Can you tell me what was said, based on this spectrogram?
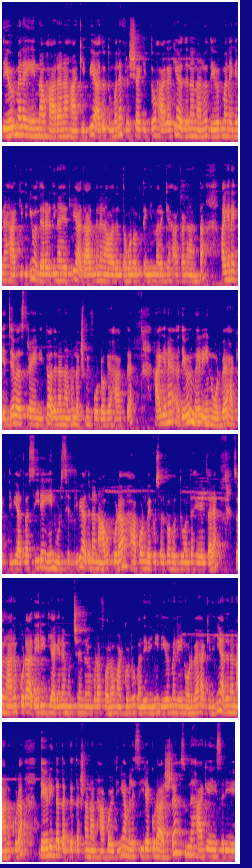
ದೇವ್ರ ಮೇಲೆ ಏನು ನಾವು ಹಾರನ ಹಾಕಿದ್ವಿ, ಅದು ತುಂಬಾ ಫ್ರೆಶ್ ಆಗಿತ್ತು. ಹಾಗಾಗಿ ಅದನ್ನು ನಾನು ದೇವ್ರ ಮನೆಗೇ ಹಾಕಿದ್ದೀನಿ ಒಂದೆರಡು ದಿನ ಇರಲಿ, ಅದಾದಮೇಲೆ ನಾವು ಅದನ್ನು ತೊಗೊಂಡೋಗಿ ತೆಂಗಿನ ಮರಕ್ಕೆ ಹಾಕೋಣ ಅಂತ. ಹಾಗೆಯೇ ಗೆಜ್ಜೆ ವಸ್ತ್ರ ಏನಿತ್ತು ಅದನ್ನು ನಾನು ಲಕ್ಷ್ಮಿ ಫೋಟೋಗೆ ಹಾಕಿದೆ. ಹಾಗೆಯೇ ದೇವ್ರ ಮೇಲೆ ಏನು ಒಡವೆ ಹಾಕಿರ್ತೀವಿ ಅಥವಾ ಸೀರೆ ಏನು ಉಡಿಸಿರ್ತೀವಿ, ಅದನ್ನು ನಾವು ಕೂಡ ಹಾಕೊಳ್ಬೇಕು ಸ್ವಲ್ಪ ಹೊತ್ತು ಅಂತ ಹೇಳ್ತಾರೆ. ಸೊ ನಾನು ಕೂಡ ಅದೇ ರೀತಿಯಾಗೇ ಮುಂಚೆಯಿಂದನೂ ಕೂಡ ಫಾಲೋ ಮಾಡಿಕೊಂಡು ಬಂದಿದ್ದೀನಿ ದೇವ್ರ ಮೇಲೆ ಏನು ಒಡವೆ ಹಾಕಿದ್ದೀನಿ ಅದನ್ನು ನಾನು ಕೂಡ ದೇವರಿಂದ ತೆಗೆದ ತಕ್ಷಣ ನಾನು ಹಾಕೊಳ್ತೀನಿ. ಆಮೇಲೆ ಸೀರೆ ಕೂಡ ಅಷ್ಟೇ. ಸುಮ್ಮನೆ ಹಾಗೆ ಈ ಸರಿ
